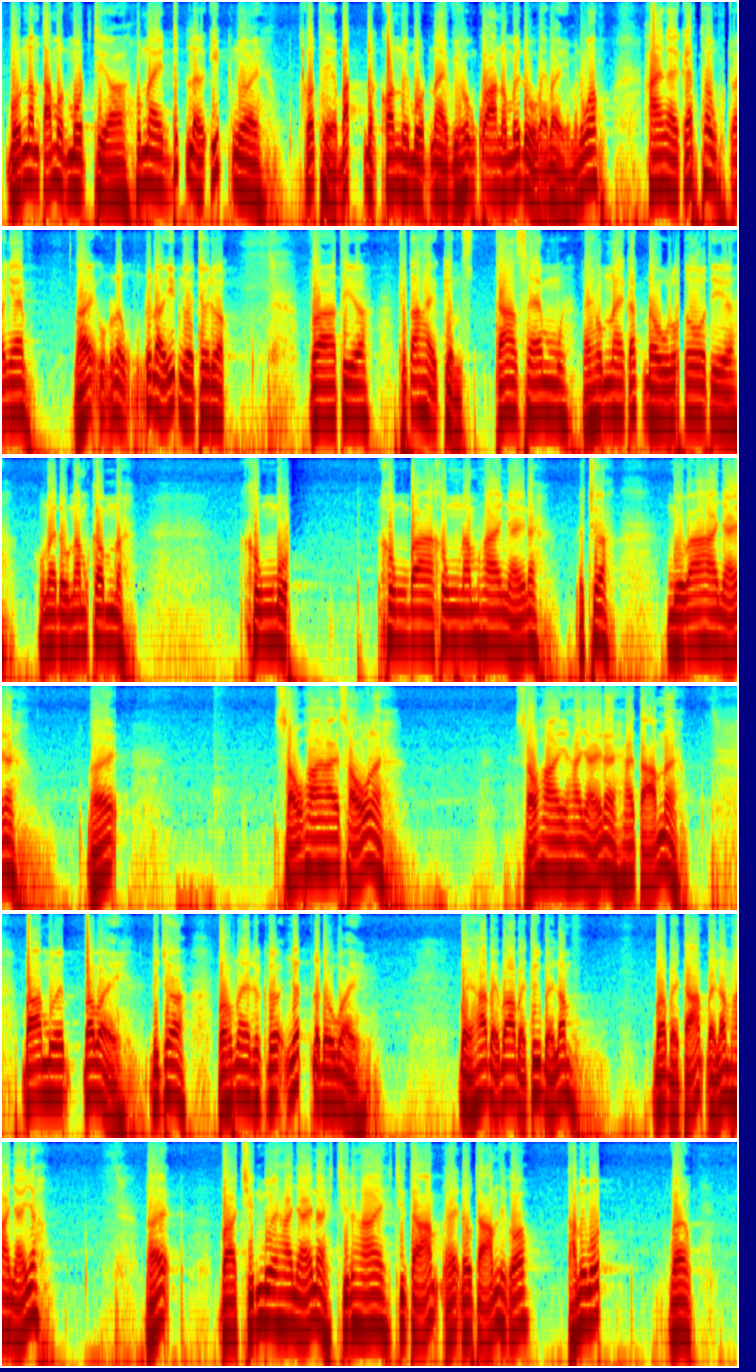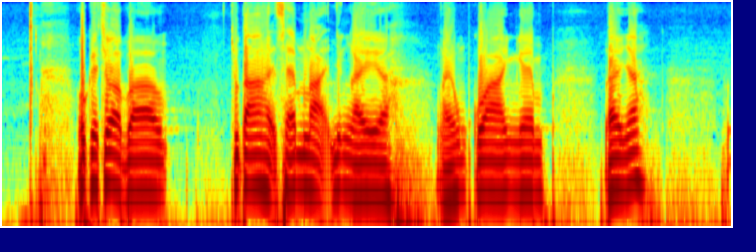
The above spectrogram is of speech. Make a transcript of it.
45811 thì uh, hôm nay rất là ít người có thể bắt được con 11 này vì hôm qua nó mới đổ 77 mà đúng không? Hai ngày kép thông cho anh em. Đấy cũng rất rất là ít người chơi được. Và thì uh, chúng ta hãy kiểm tra xem ngày hôm nay các đầu lô tô thì uh, hôm nay đầu năm câm này. 01 03 052 nháy này. Được chưa? 13 hai nháy này. Đấy. 6226 này. 62 hai nháy này 28 này. 30 37 được chưa? Và hôm nay được rỡ nhất là đầu 7 72 73 74 75 và 78 75 hai nháy nhá. Đấy. Và 90 hai nháy này. 92 98 đấy đầu 8 thì có 81 vâng. Ok chưa? Và chúng ta hãy xem lại những ngày à, ngày hôm qua anh em. Đây nhá.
